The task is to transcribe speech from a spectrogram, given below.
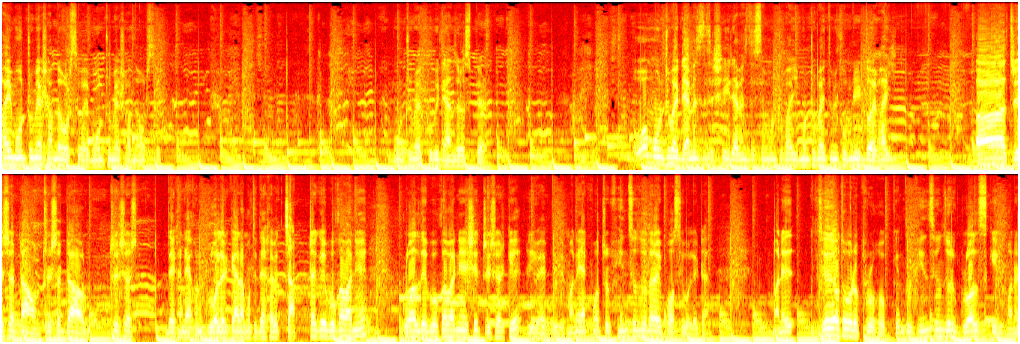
ভাই, মন্টু মিয়ার সামনে পড়ছে ভাই, মন্টু মিয়ার সামনে পড়ছে মন্টু খুবই ডেঞ্জারাস প্লেয়ার ও মন্টু ভাই ড্যামেজ দিছে, সেই ড্যামেজ দিছে। মন্টু ভাই মন্টু ভাই, তুমি খুব নির্দয় ভাই। Tracer down Tracer down Tracer দেখেন এখন গ্লোয়ালের কেরামতি দেখাবে। চারটাকে বোকা বানিয়ে গ্লোয়াল দিয়ে বোকা বানিয়ে এসে ট্রেসারকে রিভাইভ দেবে। মানে একমাত্র ভিনসেন্সো দ্বারাই পসিবল এটা। মানে যে যত বড় প্রো হোক, কিন্তু ভিনসেন্সোর গ্লোয়াল স্কিল মানে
